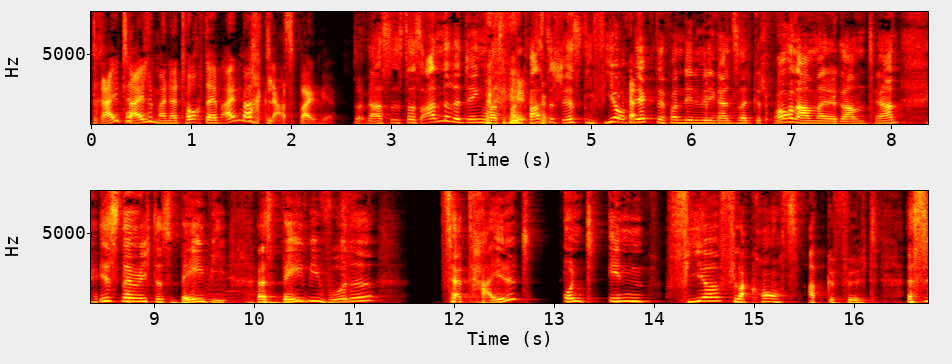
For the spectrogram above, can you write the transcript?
drei Teile meiner Tochter im Einmachglas bei mir. Das ist das andere Ding, was fantastisch ist. Die vier Objekte, von denen wir die ganze Zeit gesprochen haben, meine Damen und Herren, ist nämlich das Baby. Das Baby wurde zerteilt und in vier Flakons abgefüllt. Das,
